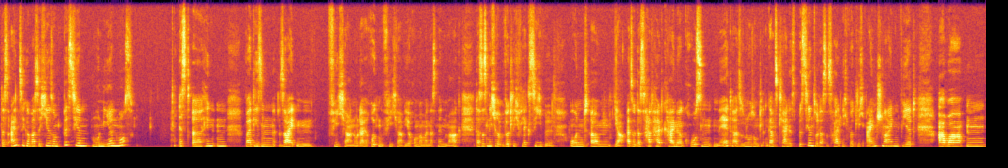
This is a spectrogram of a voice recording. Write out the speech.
Das Einzige, was ich hier so ein bisschen monieren muss, ist äh, hinten bei diesen Seitenviechern oder Rückenviecher, wie auch immer man das nennen mag, das ist nicht wirklich flexibel. Und ähm, ja, also das hat halt keine großen Nähte, also nur so ein ganz kleines bisschen, sodass es halt nicht wirklich einschneiden wird. Aber mh, mm,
